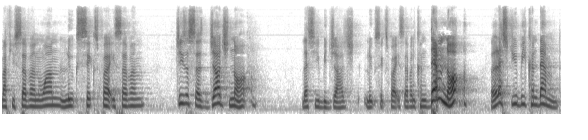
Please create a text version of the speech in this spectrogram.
Matthew 7 1, Luke 6 37. Jesus says, Judge not, lest you be judged. Luke 6 37. Condemn not, lest you be condemned.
